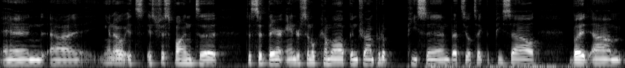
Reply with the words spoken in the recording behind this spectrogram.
and uh, you know it's it's just fun to to sit there. Anderson will come up and try and put a piece in. Betsy will take the piece out, but um,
